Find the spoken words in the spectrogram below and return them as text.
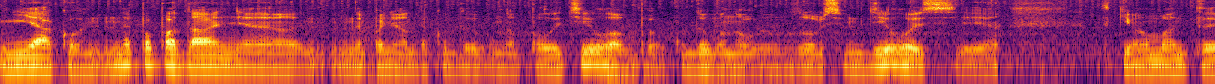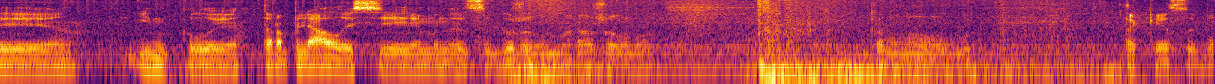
ніякого не попадання, непонятно, куди воно полетіло, куди воно зовсім ділось. І такі моменти інколи траплялись, і мене це дуже виморажувало. Тому таке собі.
